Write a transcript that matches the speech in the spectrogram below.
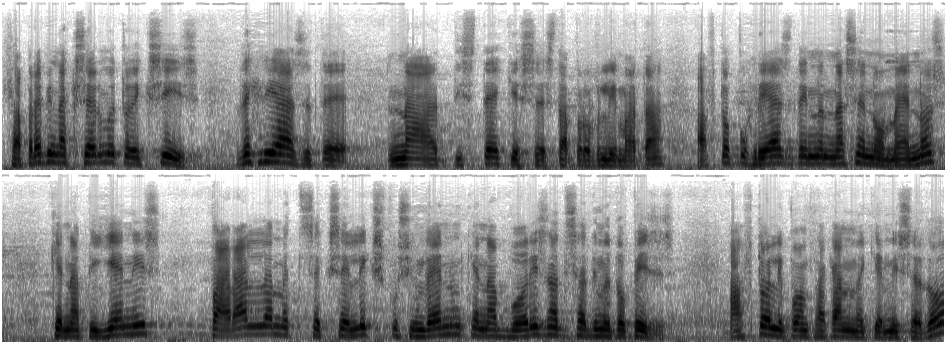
θα πρέπει να ξέρουμε το εξής. Δεν χρειάζεται να αντιστέκεσαι στα προβλήματα. Αυτό που χρειάζεται είναι να είσαι ενωμένος και να πηγαίνεις παράλληλα με τις εξελίξεις που συμβαίνουν και να μπορείς να τις αντιμετωπίζεις. Αυτό λοιπόν θα κάνουμε και εμείς εδώ.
